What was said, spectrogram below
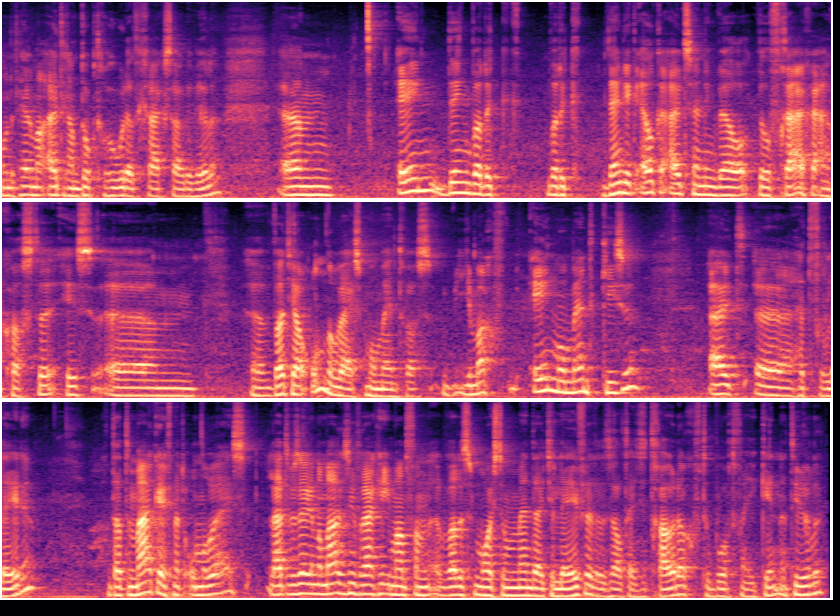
om dat helemaal uit te gaan dokteren hoe we dat graag zouden willen. Eén ehm, ding wat ik, wat ik denk ik elke uitzending wel wil vragen aan gasten is. Uh, wat jouw onderwijsmoment was. Je mag één moment kiezen uit het verleden dat te maken heeft met onderwijs. Laten we zeggen, normaal gezien vraag je iemand van uh, wat is het mooiste moment uit je leven? Dat is altijd je trouwdag of de geboorte van je kind natuurlijk.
